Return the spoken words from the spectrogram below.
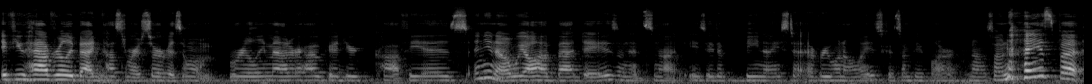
if you have really bad customer service, it won't really matter how good your coffee is. And you know, we all have bad days, and it's not easy to be nice to everyone always because some people are not so nice. But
